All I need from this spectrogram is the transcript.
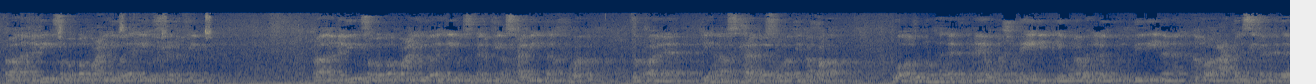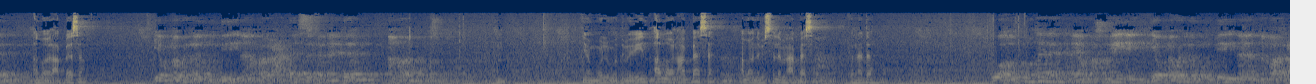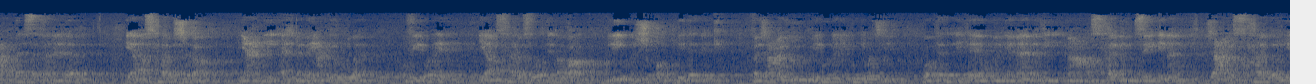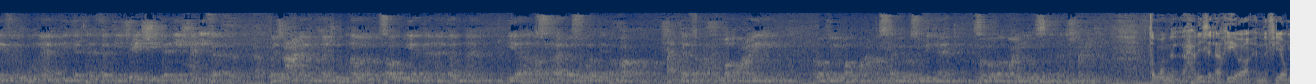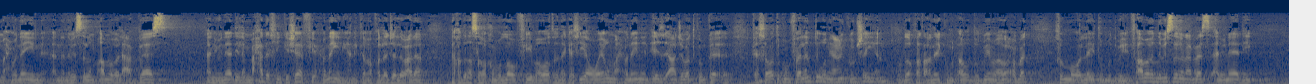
رأى النبي صلى الله عليه وآله وسلم في رأى النبي صلى الله عليه وآله وسلم في أصحابه تأخرا فقال يا أصحاب سورة البقرة وأظن هذا كان يوم حنين يوم ولوا مدبرين أمر العباس فناداه أمر العباس؟ يوم ولوا مدبرين أمر العباس فناداه أمر الرسول يوم ولوا مدبرين أمر العباس أمر النبي صلى الله عليه وسلم العباس فناداه وأظن هذا كان يوم حنين يوم ولوا مدبرين أمر العباس فناداه يا أصحاب الشجرة يعني أهل بيعة الرضوان وفي رواية يا أصحاب سورة البقرة لينشطهم بذلك فجعلوا يقبلون من كل وجه. وكذلك يوم اليمامة مع أصحاب مسيلمة جعل الصحابة يفرون بكثافة جيش بني حنيفة. فجعل المهاجرون والأنصار يتنادون. يا أصحاب سورة البقرة حتى فتح الله عليهم. رضي الله عن أصحاب رسول الله صلى الله عليه وسلم أجمعين. طبعا الحديث الأخيرة أن في يوم حنين أن النبي صلى الله عليه وسلم أمر العباس أن ينادي لما حدث انكشاف في حنين يعني كما قال جل وعلا لقد نصركم الله في مواطن كثيرة ويوم حنين إذ أعجبتكم كسواتكم فلم تغني عنكم شيئا وضاقت عليكم الأرض بما رحبت ثم وليتم مدبرين. فأمر النبي صلى الله عليه وسلم العباس أن ينادي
